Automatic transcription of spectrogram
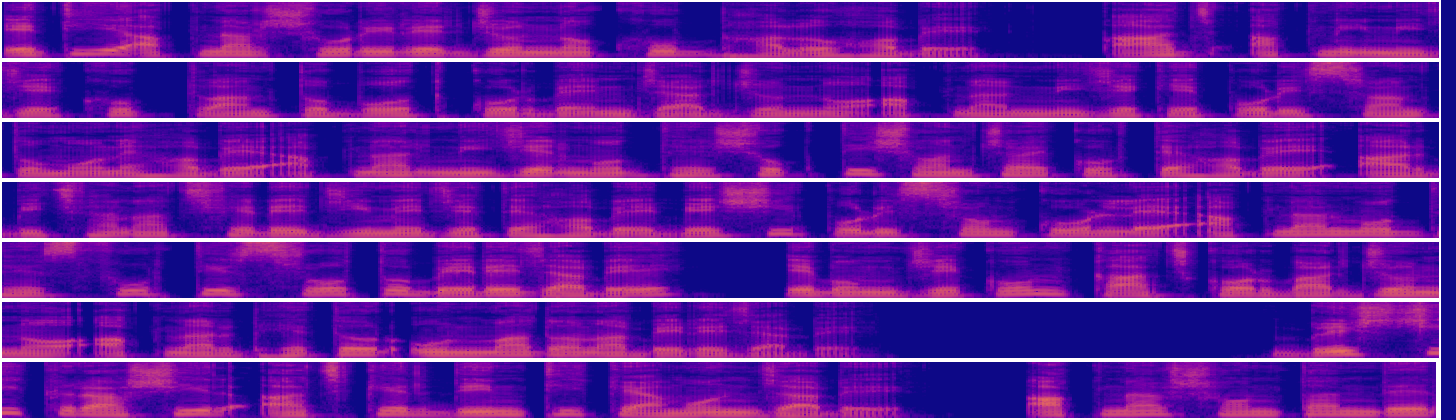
এটি আপনার শরীরের জন্য খুব ভালো হবে। আজ আপনি নিজে খুব ক্লান্ত বোধ করবেন যার জন্য আপনার নিজেকে পরিশ্রান্ত মনে হবে, আপনার নিজের মধ্যে শক্তি সঞ্চয় করতে হবে আর বিছানা ছেড়ে জিমে যেতে হবে। বেশি পরিশ্রম করলে আপনার মধ্যে স্ফূর্তির স্রোতও বেড়ে যাবে এবং যে কোন কাজ করবার জন্য আপনার ভেতর উন্মাদনা বেড়ে যাবে। বৃশ্চিক রাশির আজকের দিনটি কেমন যাবে? আপনার সন্তানদের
